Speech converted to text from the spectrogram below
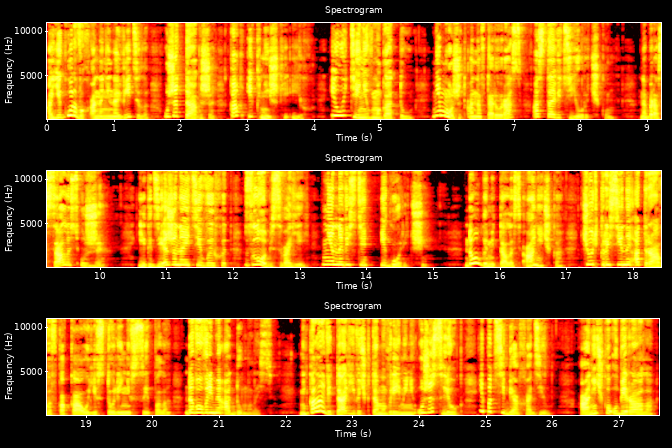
А Егоровых она ненавидела уже так же, как и книжки их. И уйти не в моготу. Не может она второй раз оставить Юрочку. Набросалась уже. И где же найти выход злобе своей, ненависти и горечи. Долго металась Анечка, чуть крысиной отравы в какао Евстолий не всыпала, да вовремя одумалась. Николай Витальевич к тому времени уже слег и под себя ходил. Анечка убирала,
